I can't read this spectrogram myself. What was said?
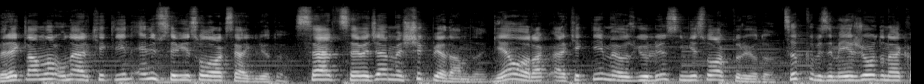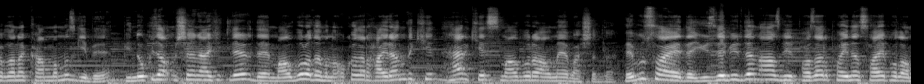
Ve reklamlar onu erkekliğin en üst seviyesi olarak sergiliyordu. Sert, sevecen ve şık bir adamdı. Genel olarak erkekliğin ve özgürlüğün simgesi olarak duruyordu. Tıpkı bizim Air Jordan ayakkabılarına kanmamız gibi 1960'ların erkekleri de Marlboro Adamı'na o kadar hayrandı ki herkes Marlboro almaya başladı. Ve bu sayede %1'den az bir pazar payına sahip olan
